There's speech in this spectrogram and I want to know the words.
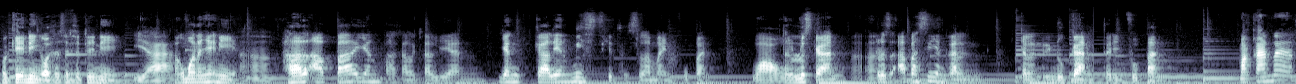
oke nih nggak usah sedih-sedih nih ya aku mau nanya nih Heeh. hal apa yang bakal kalian yang kalian miss gitu selama infopan wow udah lulus kan Heeh. terus apa sih yang kalian kalian rindukan dari infopan makanan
